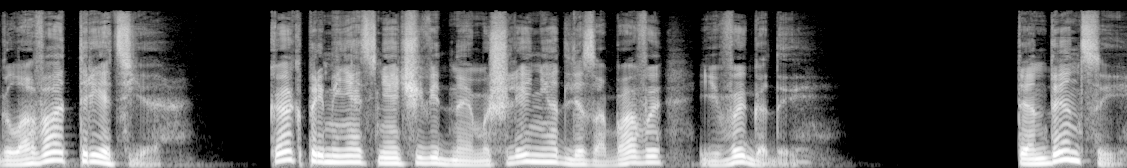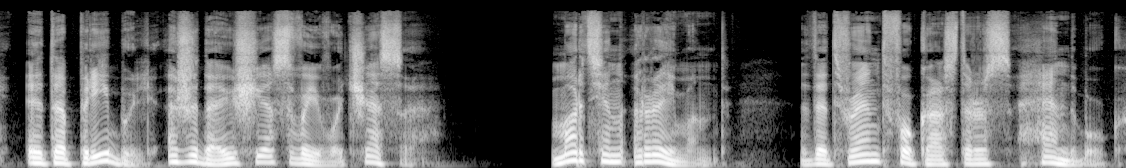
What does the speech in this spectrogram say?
Глава третья. Как применять неочевидное мышление для забавы и выгоды. Тенденции — это прибыль, ожидающая своего часа. Мартин Реймонд. The Trend Forecaster's Handbook.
